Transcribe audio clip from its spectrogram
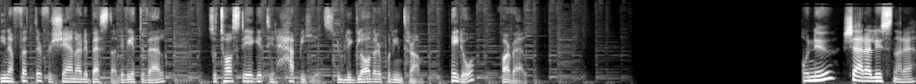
Dina fötter förtjänar det bästa, det vet du väl? Så ta steget till Happy Heels. Du blir gladare på din tramp. Hej då. Farväl. Och nu, kära lyssnare,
